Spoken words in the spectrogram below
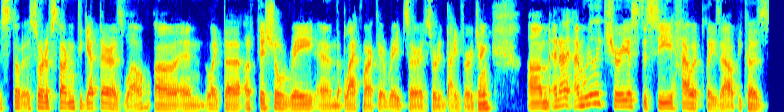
st- sort of starting to get there as well. Uh, and like the official rate and the black market rates are sort of diverging. Um, and I, I'm really curious to see how it plays out because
